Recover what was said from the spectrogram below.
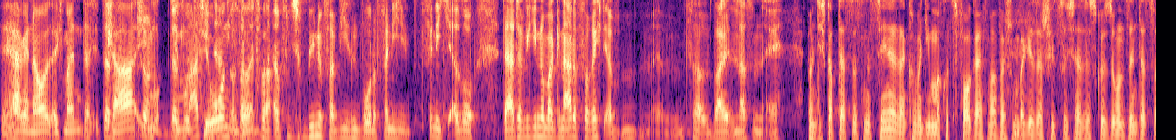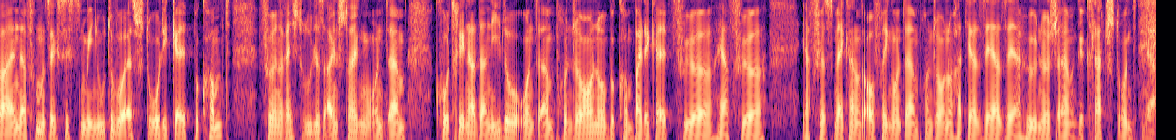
Ja, genau. Ich meine, das, das klar, schon, dass Emotionen und sonst was. Auf die Tribüne verwiesen wurde, finde ich, finde ich, also, da hat er wirklich nochmal Gnade vor Recht äh, verwalten lassen, ey. Und ich glaube, das ist eine Szene, dann können wir die mal kurz vorgreifen, weil wir schon bei dieser Schiedsrichter-Diskussion sind. Das war in der 65. Minute, wo erst Strodi gelb bekommt für ein recht rüdes Einsteigen und ähm, Co-Trainer Danilo und ähm, Prongiorno bekommen beide gelb für, ja, für ja fürs Meckern und Aufregen und ähm, Pongiorno hat ja sehr, sehr höhnisch ähm, geklatscht und Ja.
